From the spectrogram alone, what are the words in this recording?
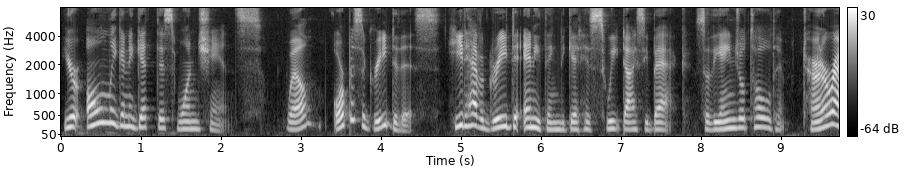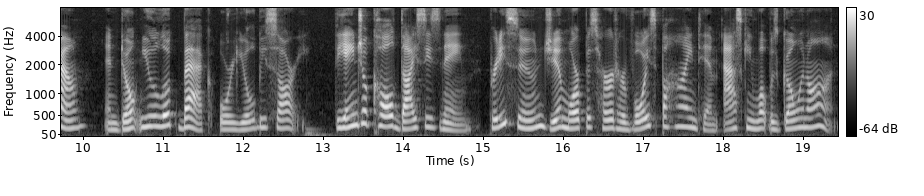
You're only going to get this one chance. Well, Orpus agreed to this. He'd have agreed to anything to get his sweet Dicey back, so the angel told him, Turn around and don't you look back or you'll be sorry. The angel called Dicey's name, Pretty soon, Jim Orpus heard her voice behind him asking what was going on.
